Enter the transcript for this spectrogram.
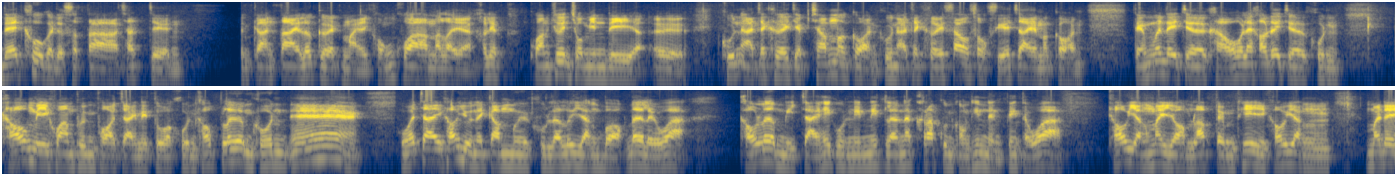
เดทคู่กับเดอะสตาร์ชัดเจน เป็นการตายแล้วเกิดใหม่ของความอะไรอะเขาเรียกความชื่นชมยินดีอะเออ คุณอาจจะเคยเจ็บช้ำมาก่อน คุณอาจจะเคยเศร้าโศกเสียใจมาก่อน แต่เมื่อได้เจอเขาและเขาได้เจอคุณเขามีความพึงพอใจในตัวคุณเขาปลื้มคุณเออหัวใจเขาอยู่ในกำมือคุณแล้วหรือยังบอกได้เลยว่าเขาเริ่มมีใจให้คุณนิดๆแล้วนะครับ คุณกองที่หนึ่งเพียงแต่ว่าเขายังไม่ยอมรับเต็มที่เขายังไม่ได้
